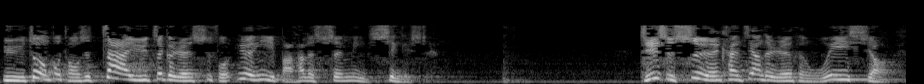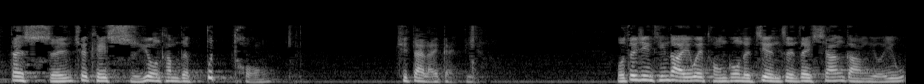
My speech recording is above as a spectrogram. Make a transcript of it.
与众不同是在于这个人是否愿意把他的生命献给神。即使世人看这样的人很微小，但神却可以使用他们的不同去带来改变。我最近听到一位童工的见证，在香港有一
